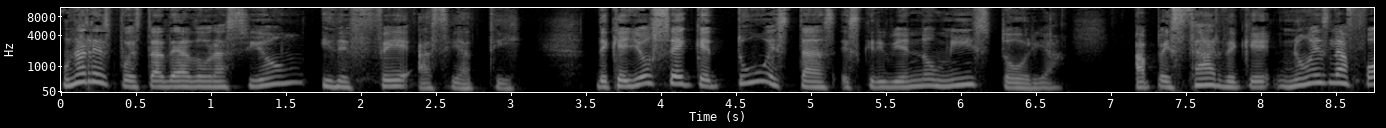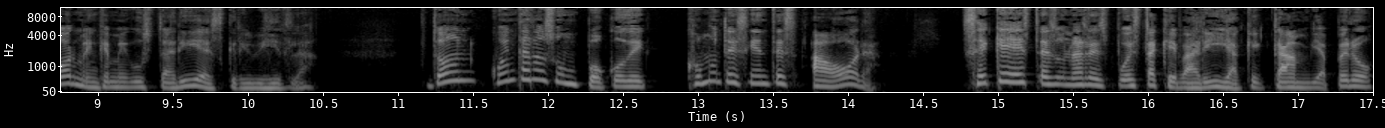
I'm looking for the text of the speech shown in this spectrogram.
Una respuesta de adoración y de fe hacia ti. De que yo sé que tú estás escribiendo mi historia, a pesar de que no es la forma en que me gustaría escribirla. Don, cuéntanos un poco de cómo te sientes ahora. Sé que esta es una respuesta que varía, que cambia, pero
